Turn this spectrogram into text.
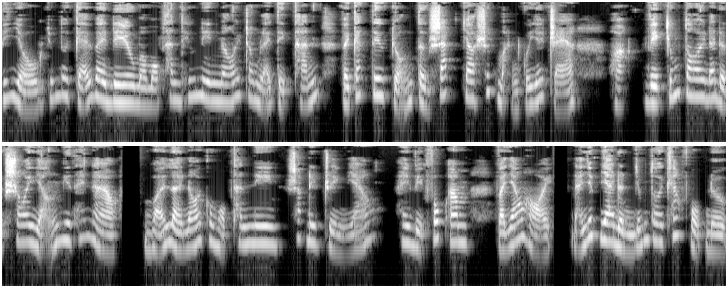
ví dụ, chúng tôi kể về điều mà một thanh thiếu niên nói trong lễ tiệc thánh về các tiêu chuẩn từ sắc cho sức mạnh của giới trẻ, hoặc việc chúng tôi đã được soi dẫn như thế nào bởi lời nói của một thanh niên sắp đi truyền giáo, hay việc phúc âm và giáo hội đã giúp gia đình chúng tôi khắc phục được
